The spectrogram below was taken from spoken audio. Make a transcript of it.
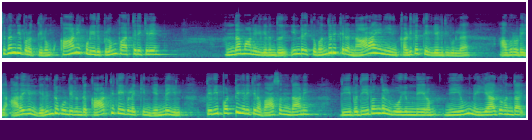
சிவந்திபுரத்திலும் காணி குடியிருப்பிலும் பார்த்திருக்கிறேன். அந்தமானில் இருந்து இன்றைக்கு வந்திருக்கிற நாராயணியின் கடிதத்தில் எழுதியுள்ள அவருடைய அறையில் எரிந்து கொண்டிருந்த கார்த்திகை விளக்கின் எண்ணெயில் தெரிப்பட்டு இருக்கிற வாசம்தானே. தீப தீபங்கள் ஓயும் நேரம் நீயும் நெய்யாக வந்தாய்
